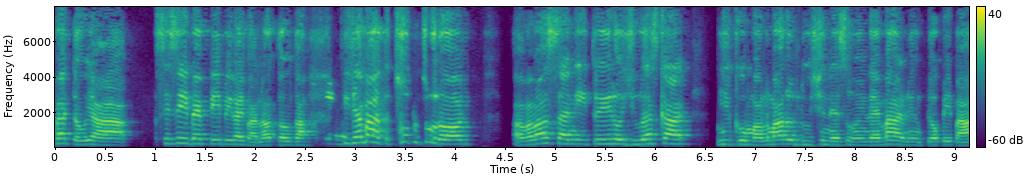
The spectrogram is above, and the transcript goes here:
ဘတ်300 ဆေးဆေးပဲပေးပေးလိုက်ပါနော်3000ဒီထဲမှာတချို့တချို့တော့ဘာမှစန်နီသွေးတို့ US ကညီကိုမောင်နှမတို့လူရှင်နေဆိုရင်လည်းမရင်ပြောပေးပါ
